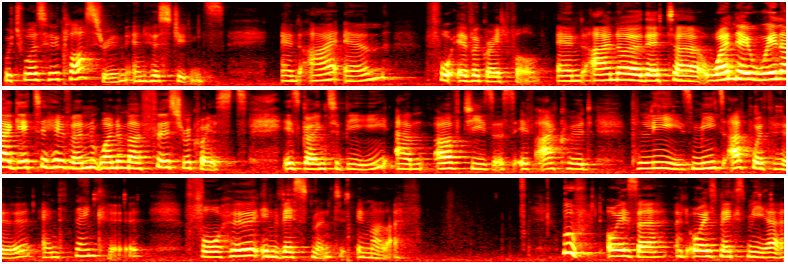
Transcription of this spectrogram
which was her classroom and her students. And I am forever grateful. And I know that uh, one day when I get to heaven, one of my first requests is going to be um, of Jesus if I could please meet up with her and thank her for her investment in my life. Ooh, it always, uh, it always makes me uh,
